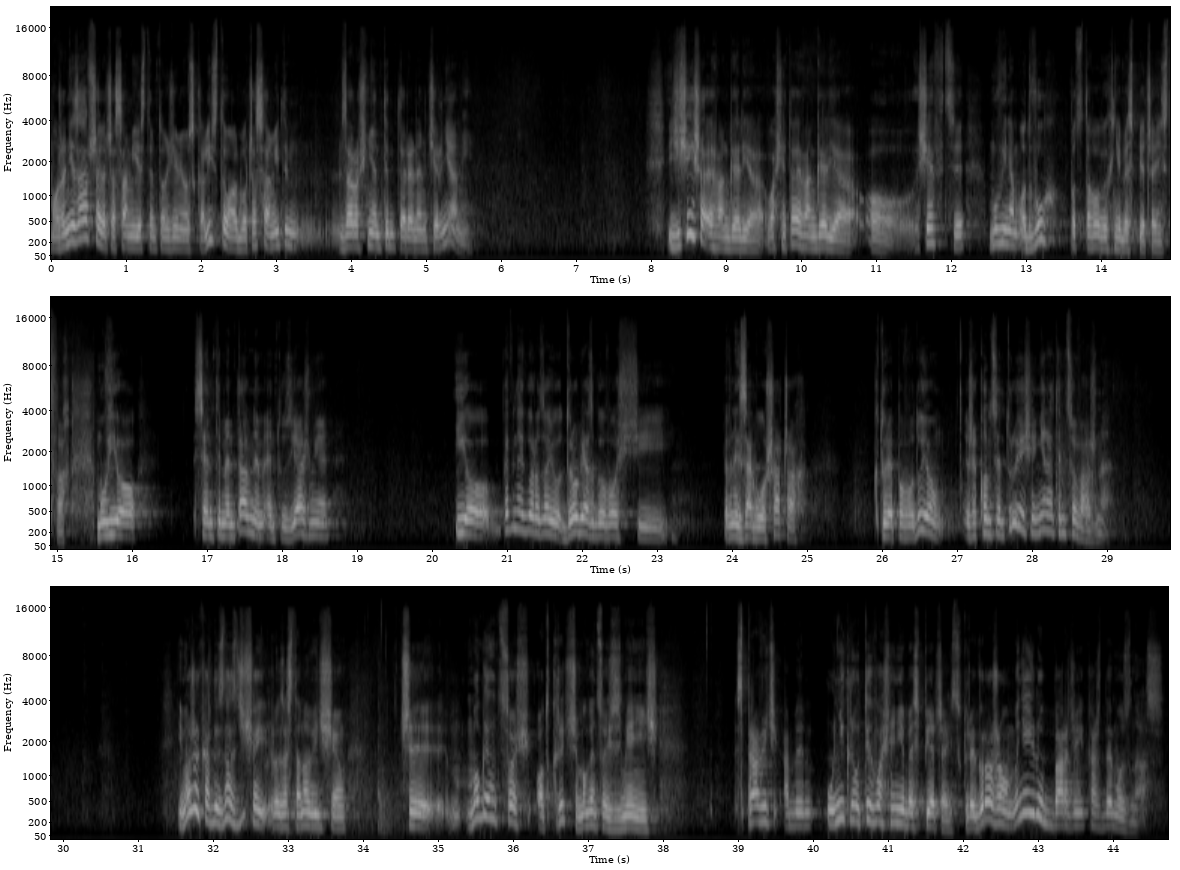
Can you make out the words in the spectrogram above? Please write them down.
może nie zawsze, ale czasami jestem tą ziemią skalistą, albo czasami tym zarośniętym terenem cierniami? I dzisiejsza Ewangelia, właśnie ta Ewangelia o siewcy, mówi nam o dwóch podstawowych niebezpieczeństwach. Mówi o sentymentalnym entuzjazmie i o pewnego rodzaju drobiazgowości, pewnych zagłoszaczach, które powodują, że koncentruje się nie na tym, co ważne. I może każdy z nas dzisiaj zastanowić się, czy mogę coś odkryć, czy mogę coś zmienić, sprawić, abym uniknął tych właśnie niebezpieczeństw, które grożą mniej lub bardziej każdemu z nas.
